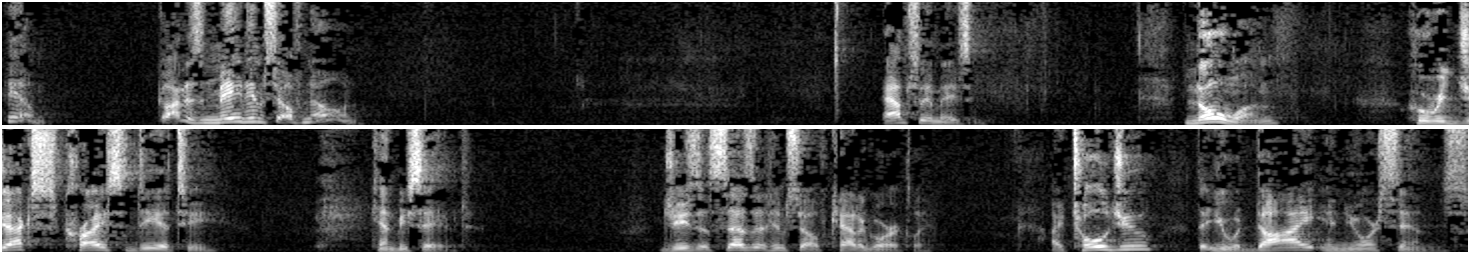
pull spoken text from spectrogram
him. God has made himself known. Absolutely amazing. No one who rejects Christ's deity can be saved. Jesus says it himself categorically. I told you that you would die in your sins.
